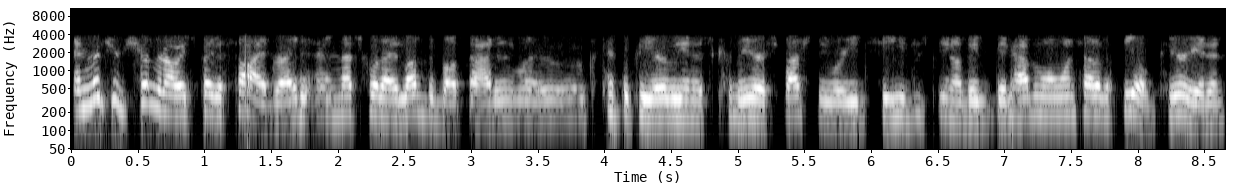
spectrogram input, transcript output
and Richard Sherman always played a side, right? And that's what I loved about that. And typically early in his career, especially where you'd see he just you know they'd, they'd have him on one side of the field, period. And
